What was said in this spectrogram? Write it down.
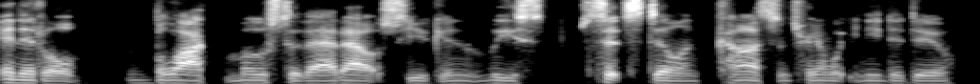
and it'll block most of that out so you can at least sit still and concentrate on what you need to do.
